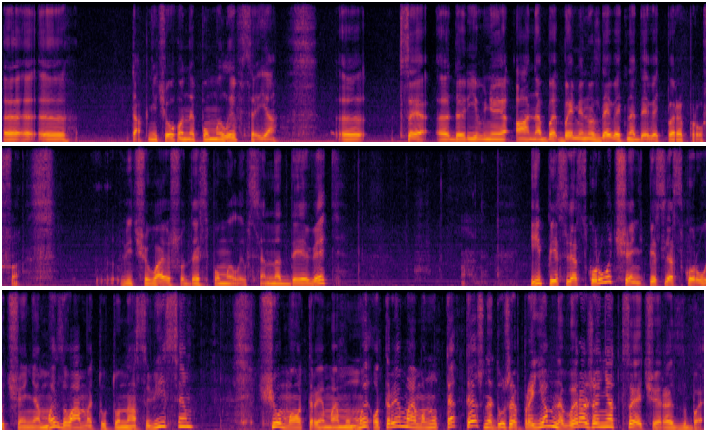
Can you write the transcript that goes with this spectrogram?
Е, е, так, нічого не помилився я. Е, це е, дорівнює А на Б, Б мінус 9 на 9, перепрошую. Відчуваю, що десь помилився на 9. І після скорочень, після скорочення ми з вами тут у нас 8. Що ми отримаємо? Ми отримаємо ну, те, теж не дуже приємне вираження С через Б.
